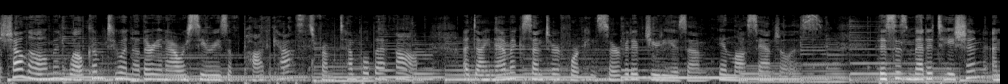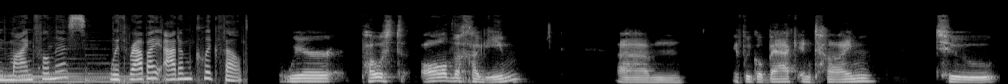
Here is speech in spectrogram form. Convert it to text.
Shalom, and welcome to another in our series of podcasts from Temple Beth Am, a dynamic center for conservative Judaism in Los Angeles. This is Meditation and Mindfulness with Rabbi Adam Kligfeld. We're post all the Chagim. Um, if we go back in time to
